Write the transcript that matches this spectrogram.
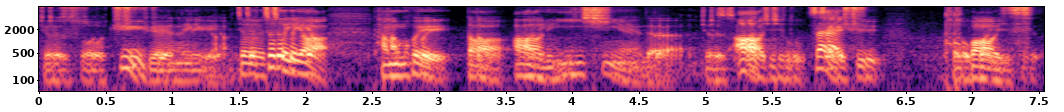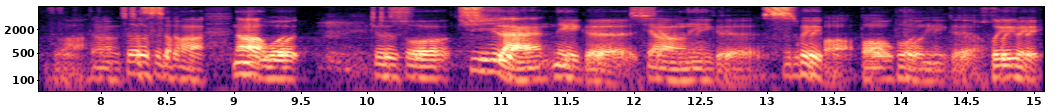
就是说拒绝的那个药，就这个药，他们会到二零一七年的就是二季度再去投报一次，是吧？那么这次的话，那我就是说，既然那个像那个斯贵宝，包括那个辉瑞，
